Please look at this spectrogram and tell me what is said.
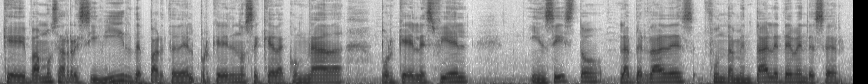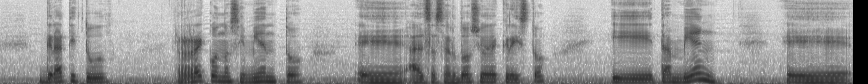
que vamos a recibir de parte de Él porque Él no se queda con nada, porque Él es fiel, insisto, las verdades fundamentales deben de ser gratitud, reconocimiento eh, al sacerdocio de Cristo y también eh,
